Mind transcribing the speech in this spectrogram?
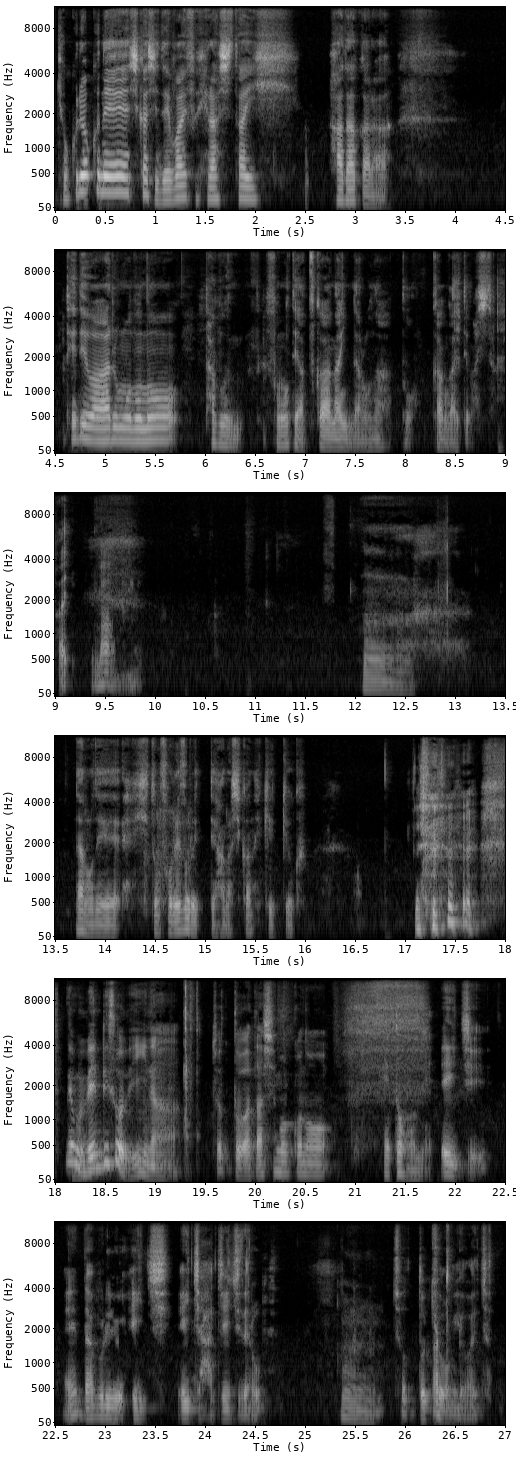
極力ね、しかしデバイス減らしたい派だから、手ではあるものの、多分その手は使わないんだろうなと考えてました。はい。まあね。うん。なので、人それぞれって話かね、結局。でも便利そうでいいな。ちょっと私もこのヘッドホンで。H、え ?WH、H810? うん。ちょっと興味湧いちゃった。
